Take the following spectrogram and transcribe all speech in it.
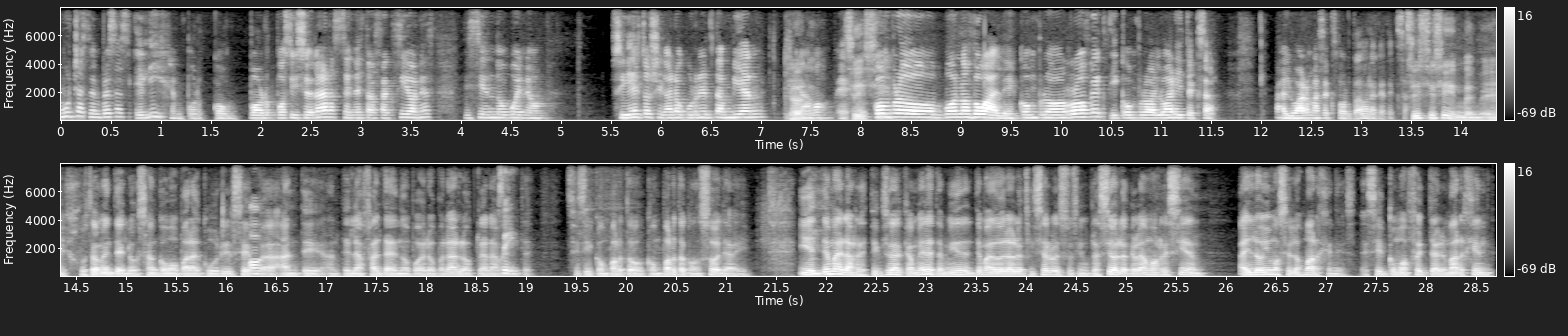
Muchas empresas eligen por, por posicionarse en estas acciones diciendo, bueno, si esto llegara a ocurrir también, digamos, eh, compro bonos duales, compro Rofex y compro Aluar y Texar. Aluar más exportadora que Texar. Sí, sí, sí, justamente lo usan como para cubrirse ante, ante la falta de no poder operarlo, claramente. Sí, sí, comparto, comparto con Sola ahí. Y el tema de las restricciones cambiarias, también el tema de dólar oficial versus inflación, lo que hablamos recién. Ahí lo vimos en los márgenes, es decir, cómo afecta el margen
